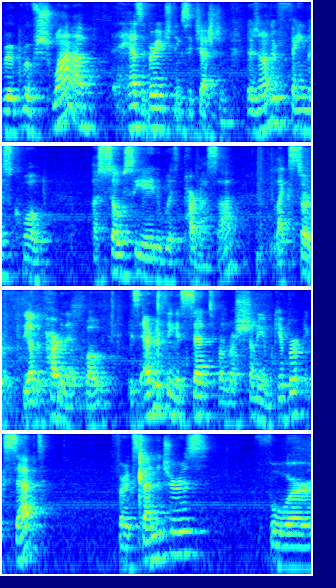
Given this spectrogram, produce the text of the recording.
Rav Schwab has a very interesting suggestion. There's another famous quote associated with Parnasa, like sort of the other part of that quote, is everything is set from Rosh Hashanah Yom Kippur except for expenditures for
